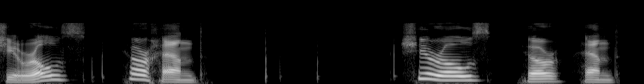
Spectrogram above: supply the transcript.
She rose her hand. She rose her hand.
